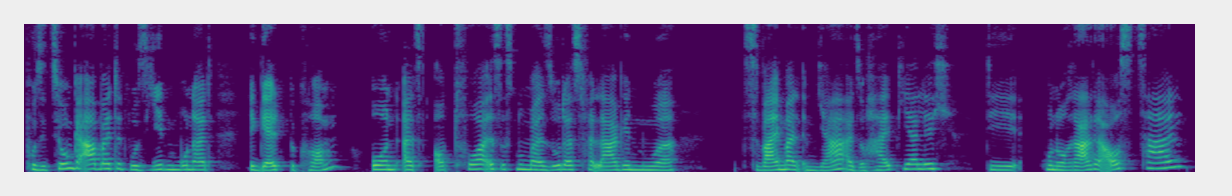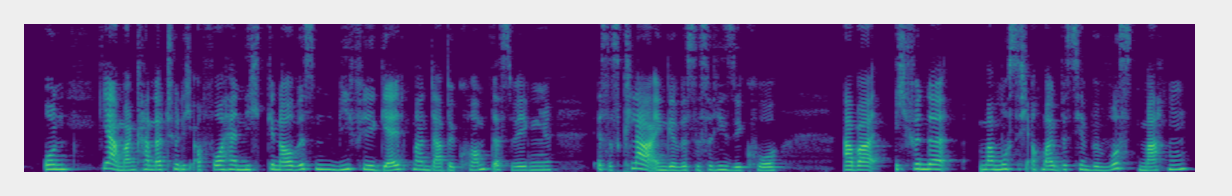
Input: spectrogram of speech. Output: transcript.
Position gearbeitet, wo sie jeden Monat ihr Geld bekommen. Und als Autor ist es nun mal so, dass Verlage nur zweimal im Jahr, also halbjährlich, die Honorare auszahlen. Und ja, man kann natürlich auch vorher nicht genau wissen, wie viel Geld man da bekommt. Deswegen ist es klar ein gewisses Risiko. Aber ich finde, man muss sich auch mal ein bisschen bewusst machen,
